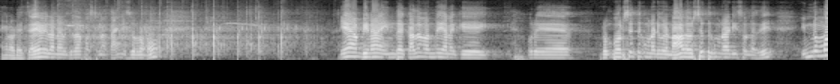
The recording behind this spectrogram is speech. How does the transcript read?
எங்களுடைய ஜெயவேல் அண்ணனுக்கு தான் ஃபஸ்ட்டு நான் தேங்க்யூ சொல்லணும். ஏன் அப்படின்னா இந்த கதை வந்து எனக்கு ஒரு ரொம்ப வருஷத்துக்கு முன்னாடி ஒரு நாலு வருஷத்துக்கு முன்னாடி சொன்னது. இன்னுமா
